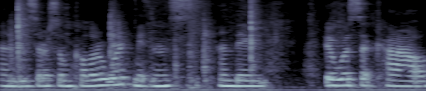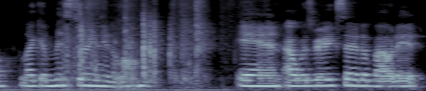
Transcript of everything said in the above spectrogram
and these are some color work mittens and they it was a cow, like a mystery knit along and I was very excited about it.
